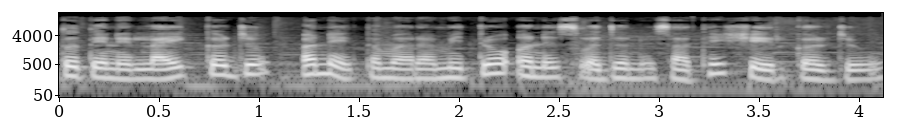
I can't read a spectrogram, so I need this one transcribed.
તો તેને લાઈક કરજો અને તમારા મિત્રો અને સ્વજનો સાથે શેર કરજો.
